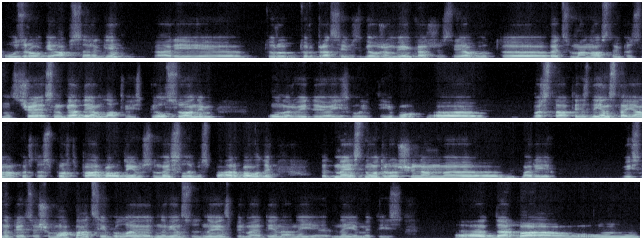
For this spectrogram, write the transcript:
uzraugi apsargi, kā arī tur, tur prasības gaužam vienkāršas. Ir jābūt vecumā no 18 līdz 40 gadiem, Latvijas pilsonim un ar video izglītību. Var stāties dienestā, jānāk ar to sporta pārbaudījumus un veselības pārbaudi. Tad mēs nodrošinām arī visu nepieciešamo apmācību, lai neviens, neviens pirmajā dienā neie, neiemetīs darbā un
